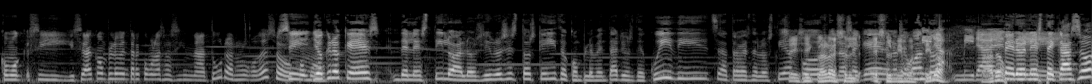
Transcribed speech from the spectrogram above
como que si se va a complementar como las asignaturas o algo de eso. ¿o Sí, cómo? yo creo que es del estilo a los libros estos que hizo complementarios de Quidditch a través de los tiempos, sí, claro, de es no el- sé qué, es el no sé mismo cuánto. estilo. Mira, mira Claro. el Pero en de- este caso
